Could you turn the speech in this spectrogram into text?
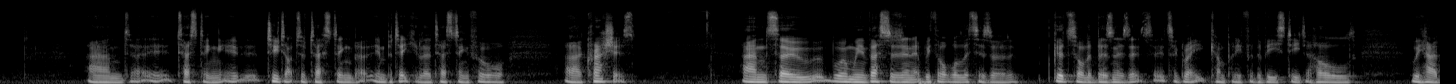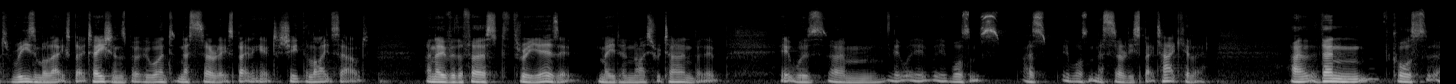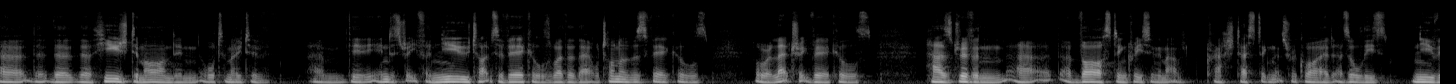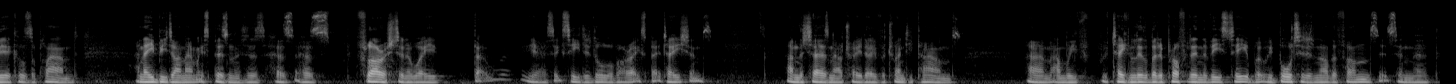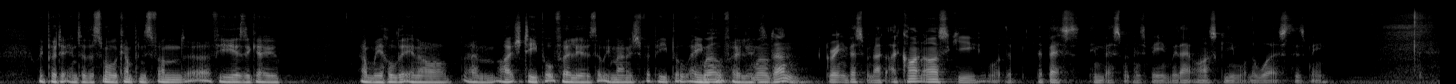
and uh, testing two types of testing, but in particular testing for uh, crashes. And so when we invested in it, we thought, well, this is a good, solid business. It's it's a great company for the VCT to hold. We had reasonable expectations, but we weren't necessarily expecting it to shoot the lights out. And over the first three years, it made a nice return, but it it was um, it, it, it, wasn't as it wasn't necessarily spectacular. Uh, then, of course, uh, the, the, the huge demand in automotive um, the industry for new types of vehicles, whether they're autonomous vehicles or electric vehicles, has driven uh, a vast increase in the amount of crash testing that's required as all these new vehicles are planned. And AB Dynamics business has, has, has flourished in a way that yeah, has exceeded all of our expectations. And the shares now trade over twenty pounds. Um, and we've we've taken a little bit of profit in the VC, but we bought it in other funds. It's in the we put it into the small companies fund a few years ago, and we hold it in our um, IHT portfolios that we manage for people, AIM well, portfolios. Well done, great investment. I, I can't ask you what the, the best investment has been without asking you what the worst has been.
